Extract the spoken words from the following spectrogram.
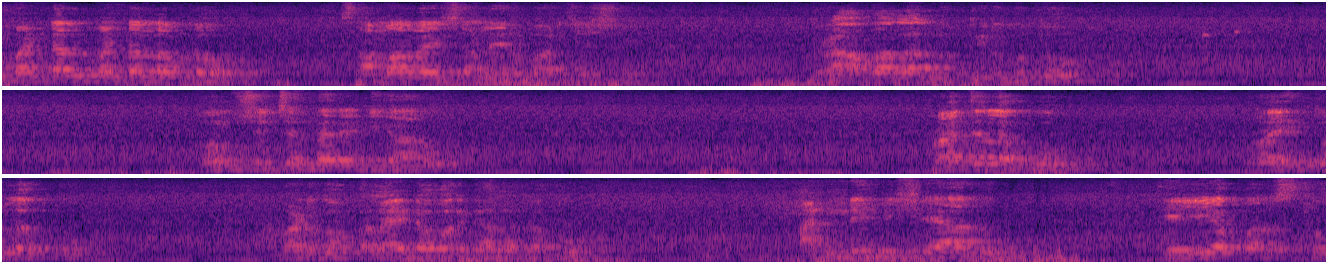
మండల్ మండలంలో సమావేశాలు ఏర్పాటు చేసి గ్రామాలలో తిరుగుతూ వంశీచంద్రారెడ్డి గారు ప్రజలకు రైతులకు బడుగు బలైన వర్గాలకు అన్ని విషయాలు తెలియపరుస్తూ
